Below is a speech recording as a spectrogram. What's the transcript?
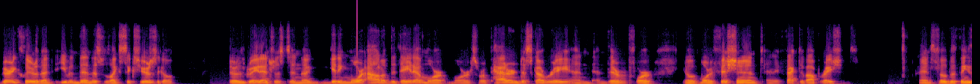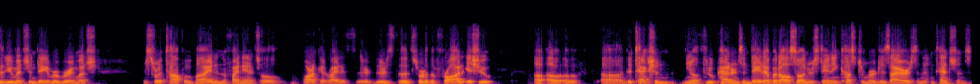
very clear that even then, this was like six years ago, there was great interest in uh, getting more out of the data, more more sort of pattern discovery, and and therefore, you know, more efficient and effective operations. And so the things that you mentioned, Dave, are very much sort of top of mind in the financial market, right? There, there's the sort of the fraud issue of, of uh, detection, you know, through patterns and data, but also understanding customer desires and intentions,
